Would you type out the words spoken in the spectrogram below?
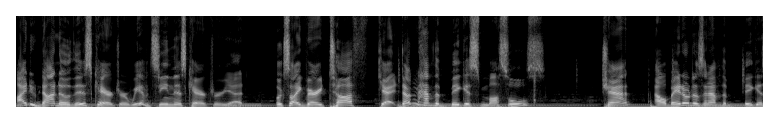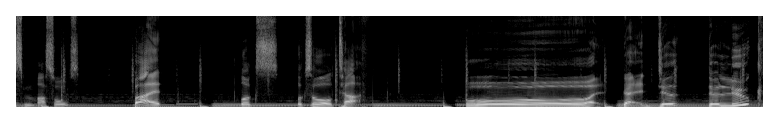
I do not know this character. We haven't seen this character yet. Looks like very tough. Yeah, doesn't have the biggest muscles, chat. Albedo doesn't have the biggest muscles, but looks looks a little tough. Oh, De Diluc?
